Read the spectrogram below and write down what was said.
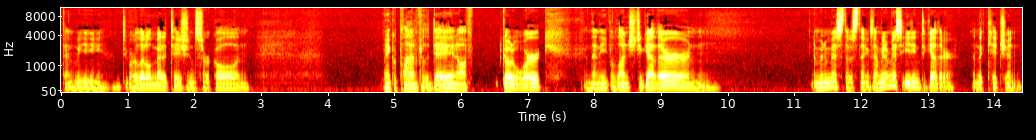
then we do our little meditation circle and make a plan for the day and off go to work and then eat lunch together and I'm going to miss those things. I'm going to miss eating together in the kitchen.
